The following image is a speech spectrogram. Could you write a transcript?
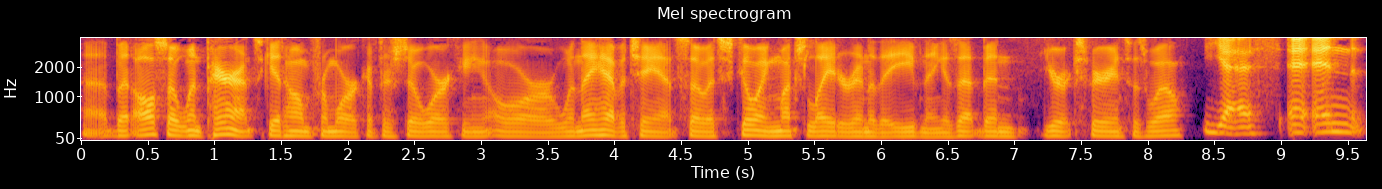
uh, but also when parents get home from work if they're still working or when they have a chance. So it's going much later into the evening. Has that been your experience as well? Yes, and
